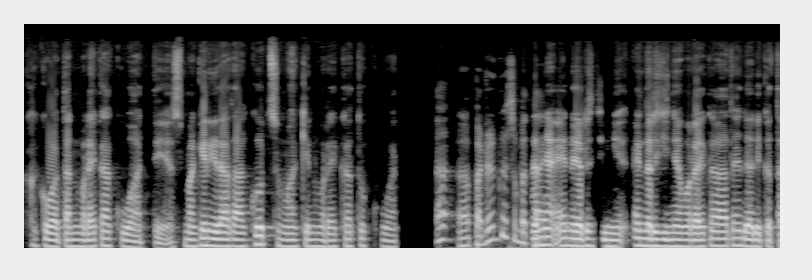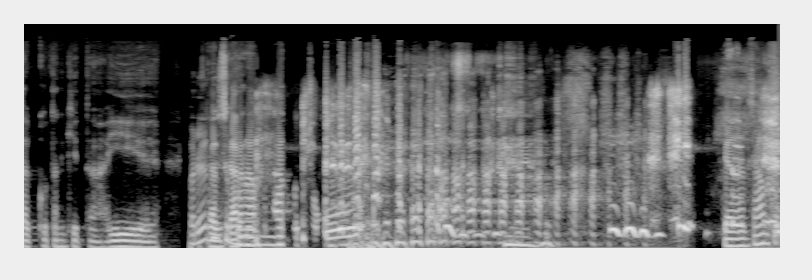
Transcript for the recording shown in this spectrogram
kekuatan mereka kuat ya semakin kita takut semakin mereka tuh kuat Eh, eh, padahal gue Katanya tanya. energinya energinya mereka katanya dari ketakutan kita. Iya. Padahal Dan sekarang aku takut. Jangan sampai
